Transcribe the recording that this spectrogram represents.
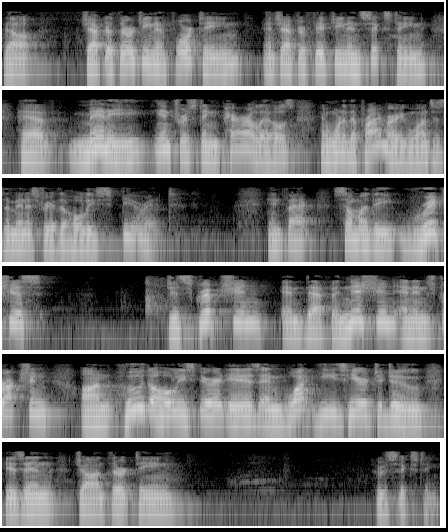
Now, chapter 13 and 14 and chapter 15 and 16 have many interesting parallels, and one of the primary ones is the ministry of the Holy Spirit. In fact, some of the richest description and definition and instruction on who the Holy Spirit is and what He's here to do is in John 13 through 16.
